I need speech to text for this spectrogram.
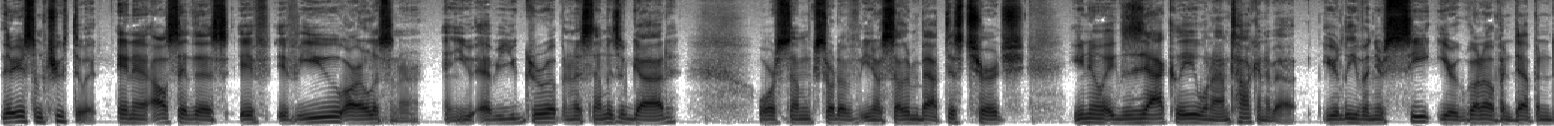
There is some truth to it, and uh, I'll say this: if if you are a listener and you ever you grew up in an Assemblies of God or some sort of you know Southern Baptist church, you know exactly what I'm talking about. You're leaving your seat. You're going up and up and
